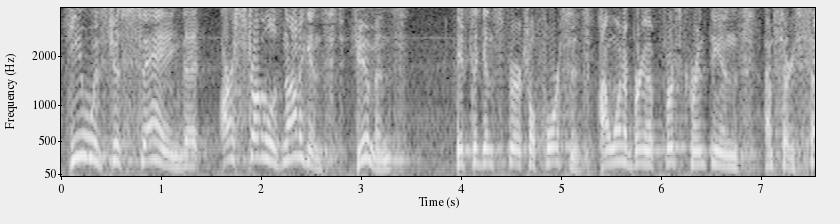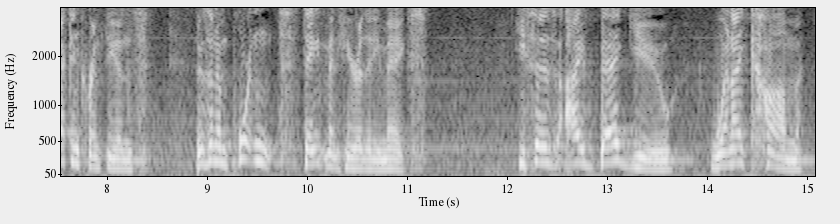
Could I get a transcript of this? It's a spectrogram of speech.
He was just saying that our struggle is not against humans, it's against spiritual forces. I want to bring up 1 Corinthians, I'm sorry, 2 Corinthians. There's an important statement here that he makes. He says, I beg you, when I come,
